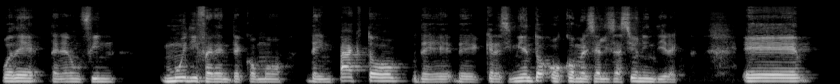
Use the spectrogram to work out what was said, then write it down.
puede tener un fin muy diferente como de impacto, de, crecimiento o comercialización indirecta. Eh,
